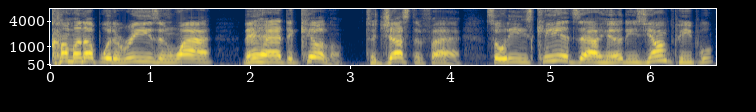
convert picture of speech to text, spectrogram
coming up with a reason why they had to kill them to justify. So these kids out here, these young people,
